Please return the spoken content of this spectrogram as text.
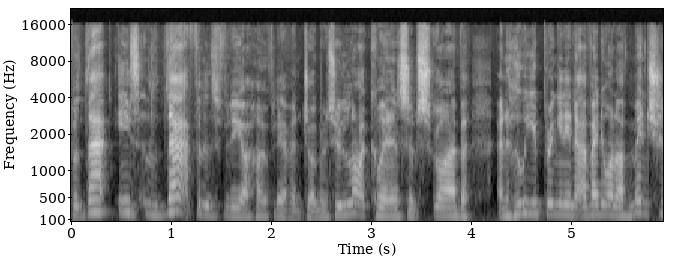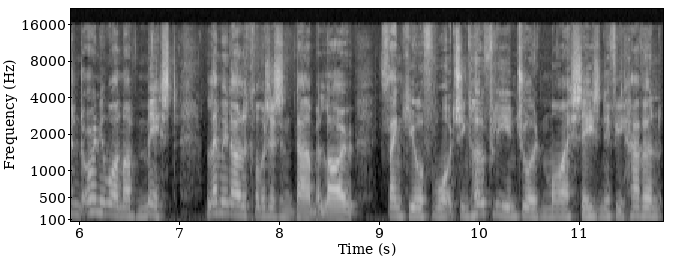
But that is that for this video. Hopefully you have enjoyed. Remember to like, comment and subscribe. And who are you bringing in out of anyone I've mentioned or anyone I've missed? Let me know in the comment section down below. Thank you all for watching. Hopefully you enjoyed my season. If you haven't,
